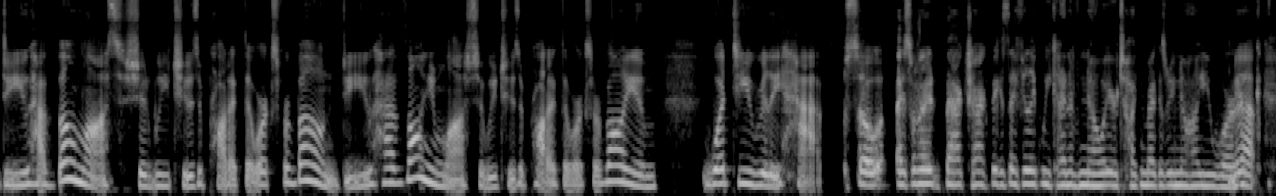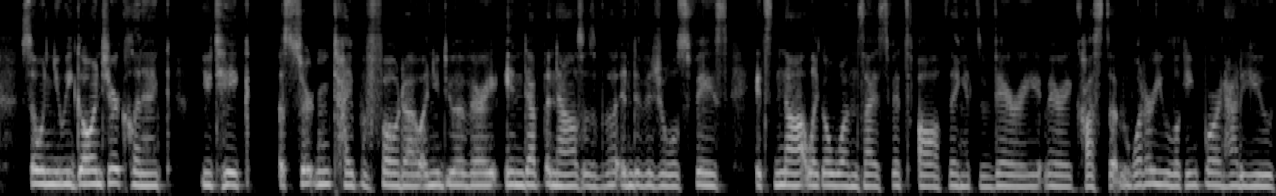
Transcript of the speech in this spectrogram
Do you have bone loss? Should we choose a product that works for bone? Do you have volume loss? Should we choose a product that works for volume? What do you really have? So I just want to backtrack because I feel like we kind of know what you're talking about because we know how you work. Yeah. So when you we go into your clinic, you take a certain type of photo and you do a very in-depth analysis of the individual's face. It's not like a one size fits all thing. It's very very custom. What are you looking for and how do you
